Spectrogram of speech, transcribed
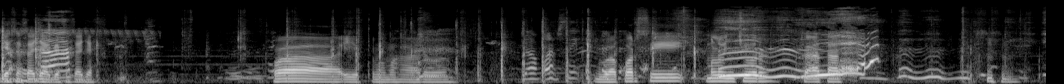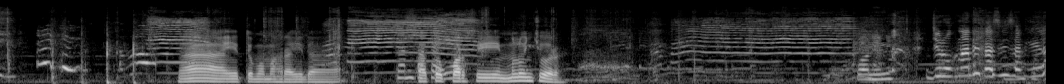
Biasa saja, biasa saja. Wah, itu Mama Harul. Dua porsi. Dua porsi meluncur ke atas. Nah, itu Mama Raida. Kan Satu porsi meluncur. Apaan ini? jeruknya dikasih sakit.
